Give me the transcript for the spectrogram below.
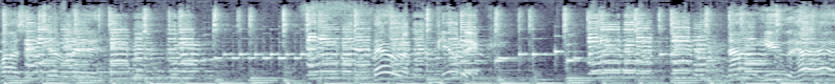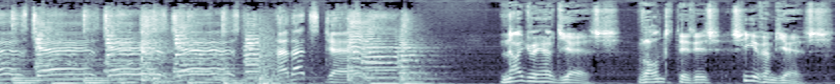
positively therapeutic. Now you has jazz, jazz, jazz. Now that's jazz. Now you have jazz, want dit is CFM Jazz.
